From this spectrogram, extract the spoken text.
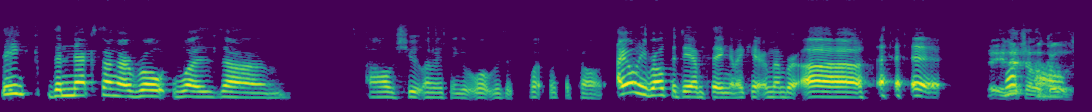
think the next song I wrote was um, oh shoot, let me think of what was it? What what's it called? I only wrote the damn thing, and I can't remember. Uh, hey, that's how it goes.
